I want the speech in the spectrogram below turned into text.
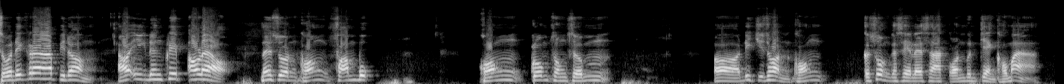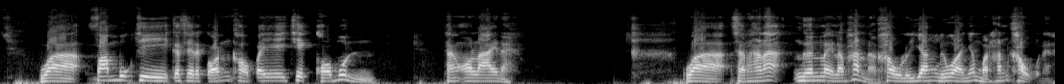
สวัสดีครับพี่น้อง เอาอีกหนึ่งคลิปเอาแล้ว ในส่วนของฟาร์มบุกของกรมส่งเสริมดิจิทัลของกระทรวงเกษตรและสหกรณ์เพิ่นแจ้งเขามา ว่าฟาร์มบุกที่เกษตรกรเข้าไปเช็คข้อมูลทางออนไลน์นะว่าสถานะเงินไรละพันเข้าหรือยังหรือว่ายังบ่ทันเข้านะ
